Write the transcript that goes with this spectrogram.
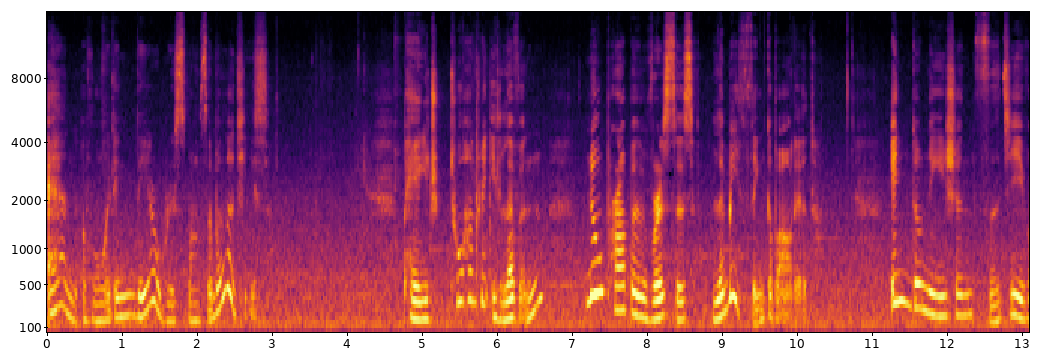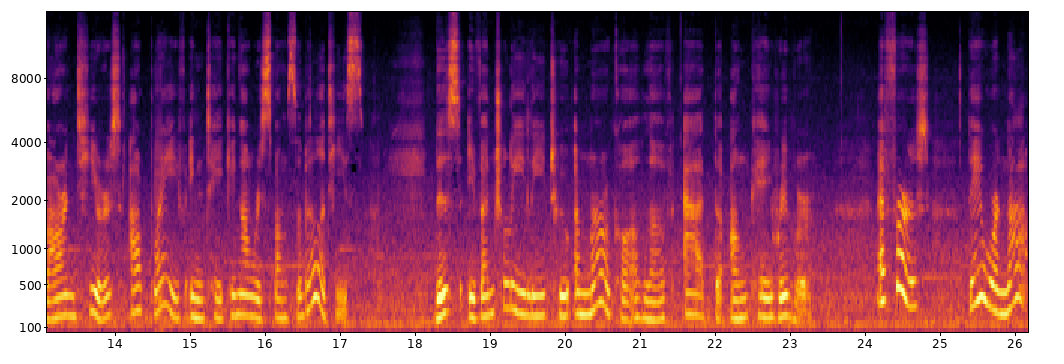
and avoiding their responsibilities. Page 211 No problem versus let me think about it. Indonesian Chi volunteers are brave in taking on responsibilities. This eventually led to a miracle of love at the Angke River. At first, they were not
